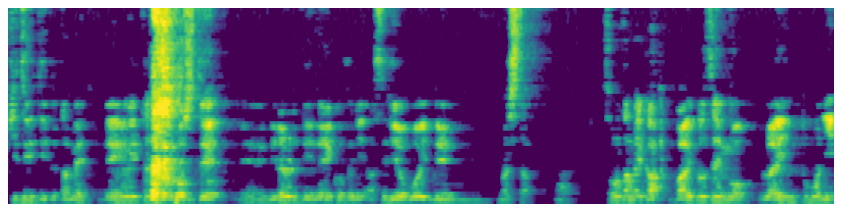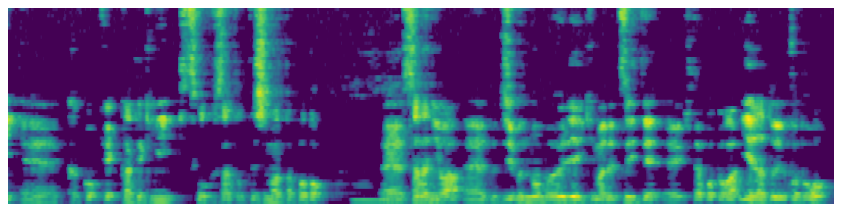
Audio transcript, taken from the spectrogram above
気づいていたため、恋愛対象として、えー見られていないことに焦りを覚えていました。そのためか、バイト前後、LINE ともに、えー過去結果的にしつこく誘ってしまったこと、えーさらには、えーと自分の最寄り駅まで着いてき、えー来たことが嫌だということを、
